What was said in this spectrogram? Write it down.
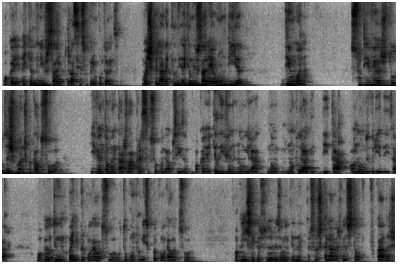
ok? Aquele aniversário poderá ser super importante, mas se calhar aquele, aquele aniversário é um dia de um ano. Se tu tiveres todas as semanas com aquela pessoa, eventualmente estás lá para essa pessoa quando ela precisa, ok? Aquele evento não irá, não, não poderá ditar ou não deveria ditar, ok? O teu empenho para com aquela pessoa, o teu compromisso para com aquela pessoa. Ok? Isto é que as pessoas às vezes não entendem. As pessoas, se calhar, às vezes estão focadas.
